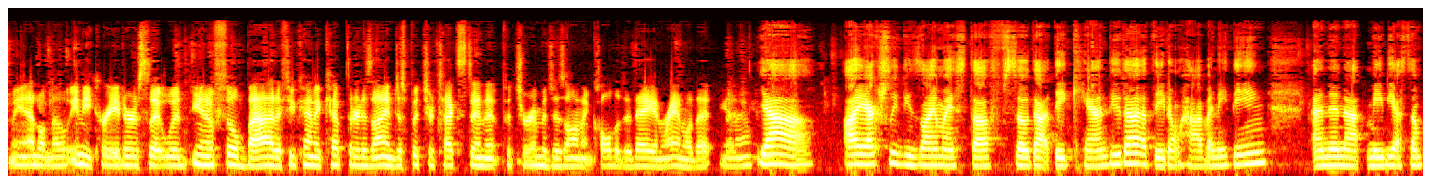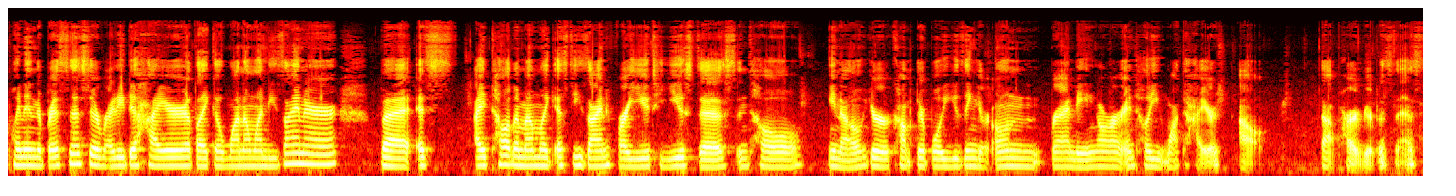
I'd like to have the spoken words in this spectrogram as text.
I mean, I don't know any creators that would, you know, feel bad if you kind of kept their design, just put your text in it, put your images on it, called it a day, and ran with it, you know? Yeah. I actually design my stuff so that they can do that if they don't have anything and then at maybe at some point in their business they're ready to hire like a one-on-one designer but it's i tell them i'm like it's designed for you to use this until you know you're comfortable using your own branding or until you want to hire out that part of your business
